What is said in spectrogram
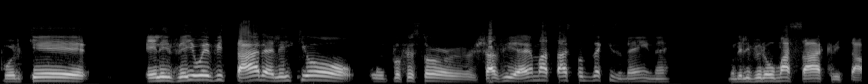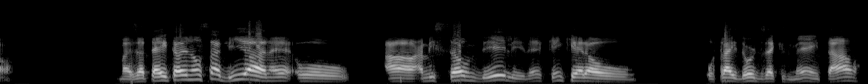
Porque ele veio evitar ali que o, o professor Xavier matasse todos os X-Men, né? Quando ele virou o massacre e tal. Mas até então ele não sabia, né, o, a, a missão dele, né? Quem que era o, o traidor dos X-Men e tal.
